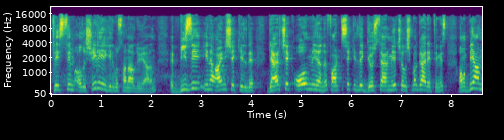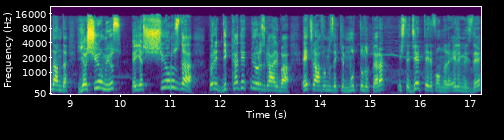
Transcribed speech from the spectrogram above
teslim alışıyla ilgili bu sanal dünyanın. Ee, bizi yine aynı şekilde gerçek olmayanı farklı şekilde göstermeye çalışma gayretimiz. Ama bir yandan da yaşıyor muyuz? E yaşıyoruz da böyle dikkat etmiyoruz galiba etrafımızdaki mutluluklara. İşte cep telefonları elimizde.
